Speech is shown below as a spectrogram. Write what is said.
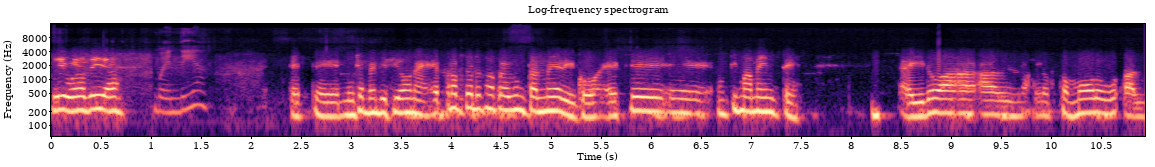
Sí, buenos días. Buen día. Este, muchas bendiciones. Es para hacer una pregunta al médico. Es que eh, últimamente he ido al oftalmólogo, al,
